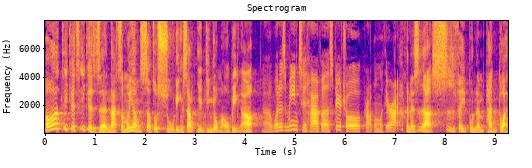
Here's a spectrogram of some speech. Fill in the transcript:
哦啊，一个一个人呐、怎么样叫做属灵上眼睛有毛病啊？Uh, what does it mean to have a spiritual problem with your eye? 他可能是啊是非不能判断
